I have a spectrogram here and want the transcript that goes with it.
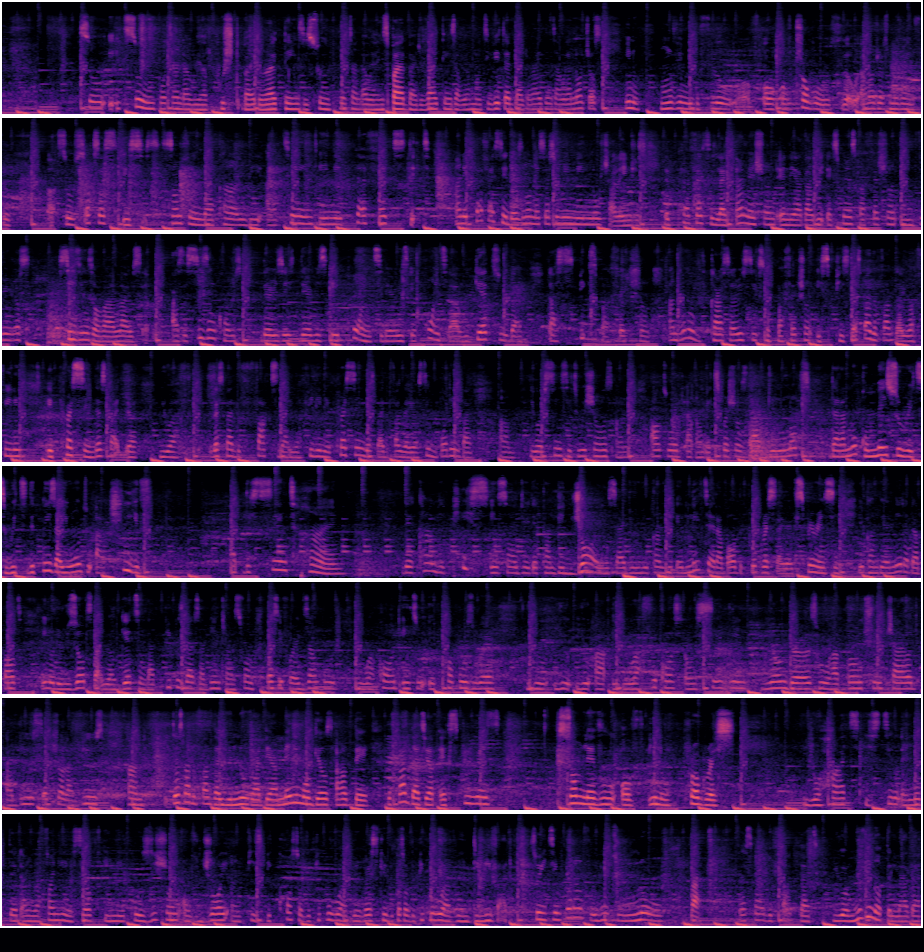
So it's so important that we are pushed by the right things. It's so important that we are inspired by the right things, that we are motivated by the right things, and we are not just, you know, moving with the flow of, of, of troubles. We are not just moving with the flow. Uh, so success is something that can be attained in a perfect state, and a perfect state does not necessarily mean no challenges. A perfect state, like I mentioned earlier, that we experience perfection in various seasons of our lives. As the season comes, there is a there is a point, there is a point that we get to that that speaks perfection. And one of the characteristics of perfection is peace. Despite the fact that you are feeling a pressing, despite the you are despite the fact that you are feeling a pressing, despite the fact that you are still burdened by um, you are seeing situations and outward uh, um, expressions that do not that are not commensurate with the things that you want to achieve at the same time there can be peace inside you, there can be joy inside you, you can be elated about the progress that you're experiencing, you can be elated about you know the results that you are getting, that people's lives are being transformed. Let's say for example you are called into a purpose where you you you are you are focused on saving young girls who have gone through child abuse, sexual abuse, and despite the fact that you know that there are many more girls out there, the fact that you have experienced some level of you know progress your heart is still elated and you are finding yourself in a position of joy and peace because of the people who have been rescued because of the people who have been delivered. So it's important for you to know that despite the fact that you are moving up the ladder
